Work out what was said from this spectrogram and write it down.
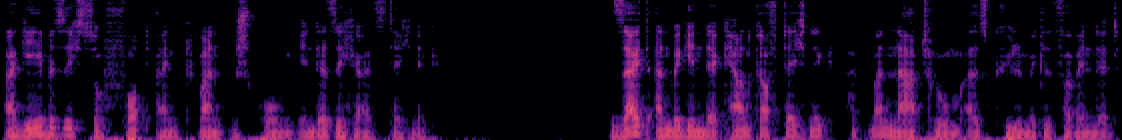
ergebe sich sofort ein Quantensprung in der Sicherheitstechnik Seit Anbeginn der Kernkrafttechnik hat man Natrium als Kühlmittel verwendet.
